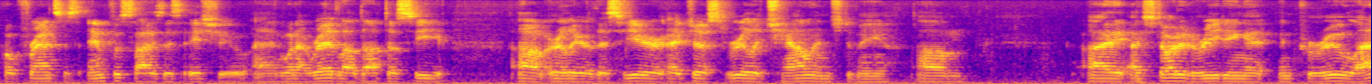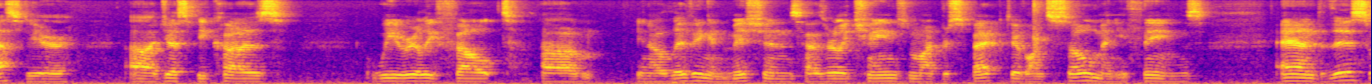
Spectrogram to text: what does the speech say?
Pope Francis emphasized this issue. And when I read Laudato Si um, earlier this year, it just really challenged me. Um, I, I started reading it in Peru last year uh, just because we really felt, um, you know, living in missions has really changed my perspective on so many things. And this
